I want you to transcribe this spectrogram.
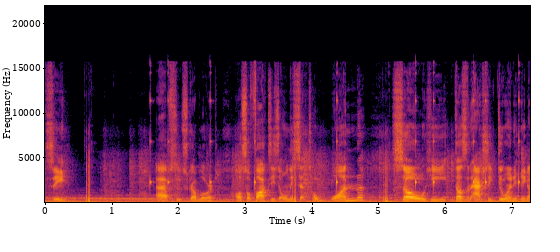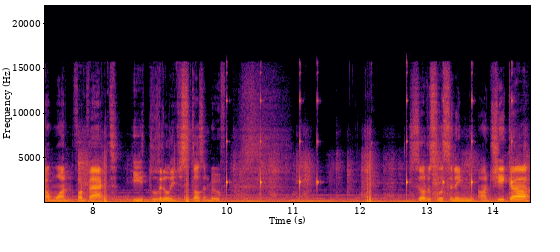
See? Absolute scrub lord. Also, Foxy's only set to one, so he doesn't actually do anything on one. Fun fact. He literally just doesn't move. Still just listening on Chica.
